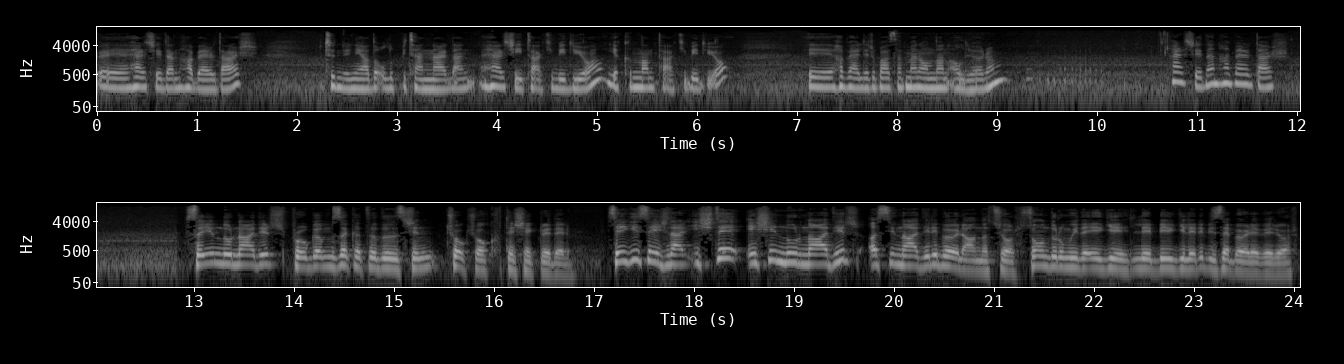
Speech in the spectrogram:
E, her şeyden haberdar. Bütün dünyada olup bitenlerden her şeyi takip ediyor. Yakından takip ediyor. E, haberleri bazen ben ondan alıyorum. Her şeyden haberdar. Sayın Nur Nadir programımıza katıldığınız için çok çok teşekkür ederim. Sevgili seyirciler işte eşi Nur Nadir Asil Nadir'i böyle anlatıyor. Son durumuyla ilgili bilgileri bize böyle veriyor.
